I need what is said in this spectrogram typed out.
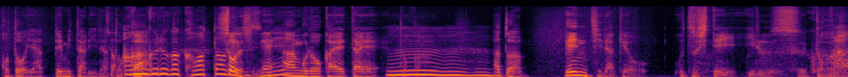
ことをやってみたりだとかアングルが変わったわけですね。そうですね。アングルを変えたいとか、あとはベンチだけを映しているとか。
